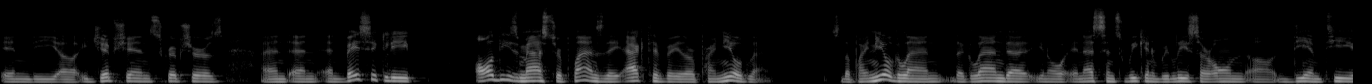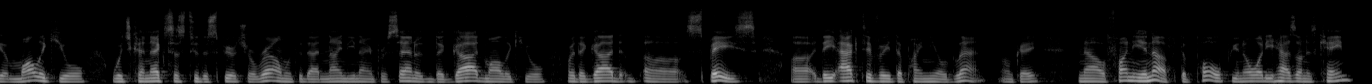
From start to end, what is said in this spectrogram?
in the uh, Egyptian scriptures, and and and basically, all these master plans they activate our pineal gland. So the pineal gland, the gland that you know, in essence, we can release our own uh, DMT molecule, which connects us to the spiritual realm, to that 99% of the God molecule or the God uh, space. Uh, they activate the pineal gland. Okay. Now, funny enough, the Pope, you know what he has on his cane?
